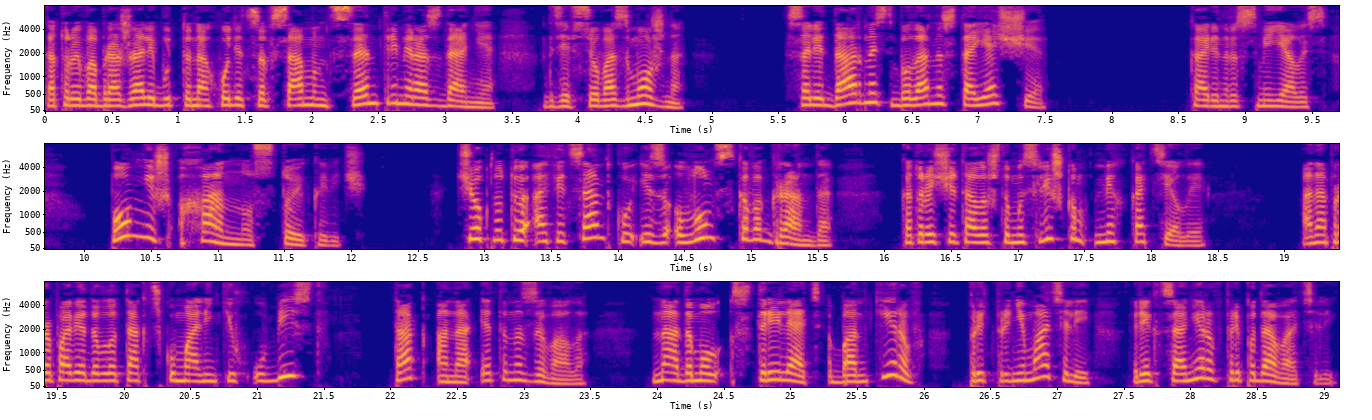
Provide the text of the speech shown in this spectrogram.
которые воображали, будто находятся в самом центре мироздания, где все возможно. Солидарность была настоящая. Карин рассмеялась. «Помнишь Ханну Стойкович? Чокнутую официантку из Лунского Гранда, которая считала, что мы слишком мягкотелые. Она проповедовала тактику маленьких убийств, так она это называла. Надо, мол, стрелять банкиров, предпринимателей, реакционеров-преподавателей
